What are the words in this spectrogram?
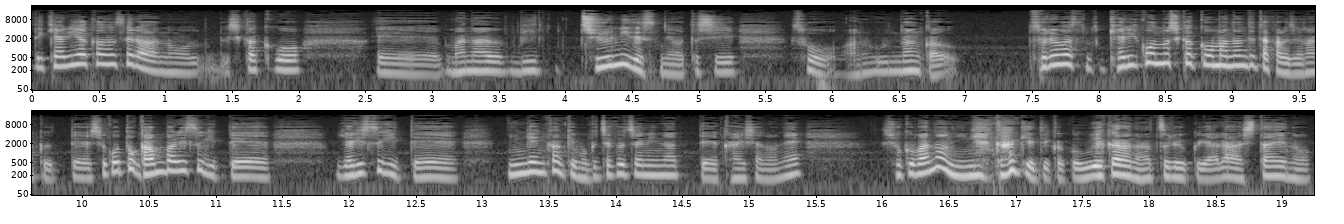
で、キャリアカウンセラーの資格を、えー学び中にですね、私、そう、あの、なんか、それはキャリコンの資格を学んでたからじゃなくって、仕事頑張りすぎて、やりすぎて、人間関係もぐちゃぐちゃになって、会社のね、職場の人間関係っていうか、こう上からの圧力やら、下への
